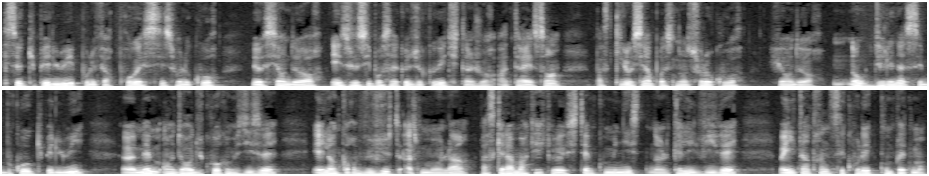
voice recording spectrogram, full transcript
qui s'est occupée de lui pour lui faire progresser sur le court, mais aussi en dehors. Et c'est aussi pour ça que Djokovic est un joueur intéressant, parce qu'il est aussi impressionnant sur le court qu'en dehors. Donc Jelena s'est beaucoup occupée de lui, euh, même en dehors du court, comme je disais, et elle a encore vu juste à ce moment-là, parce qu'elle a remarqué que le système communiste dans lequel il vivait bah, il était en train de s'écrouler complètement.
